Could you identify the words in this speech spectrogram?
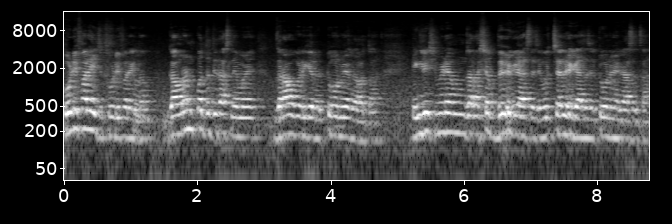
थोडीफार यायची थोडीफार एकदम. गावरान पद्धतीत असल्यामुळे जरा अवघड गेलं टोन वेगळा होता. इंग्लिश मिडियम जरा शब्द वेगळे असायचे उच्चार वेगळे असायचे टोन वेगळा असायचा.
